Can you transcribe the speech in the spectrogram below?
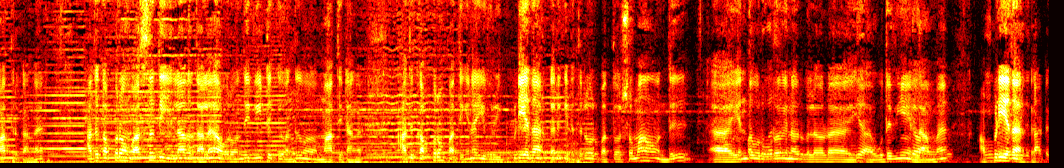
பார்த்துருக்காங்க அதுக்கப்புறம் வசதி இல்லாததால் அவர் வந்து வீட்டுக்கு வந்து மாற்றிட்டாங்க அதுக்கப்புறம் பார்த்தீங்கன்னா இவர் இப்படியே தான் இருக்காரு. கிட்டத்தட்ட ஒரு பத்து வருஷமாக வந்து எந்த ஒரு உறவினர்களோட உதவியும் இல்லாமல். அப்படியே தான் இருக்காரு.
